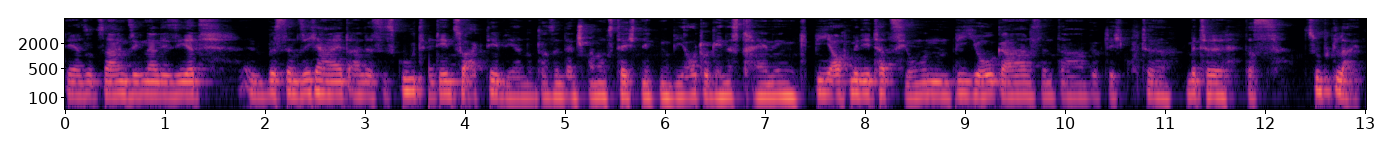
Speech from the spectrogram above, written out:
der sozusagen signalisiert, du bist in Sicherheit, alles ist gut, den zu aktivieren. Und da sind Entspannungstechniken wie autogenes Training, wie auch Meditation, wie Yoga sind da wirklich gute Mittel, das zu begleiten.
